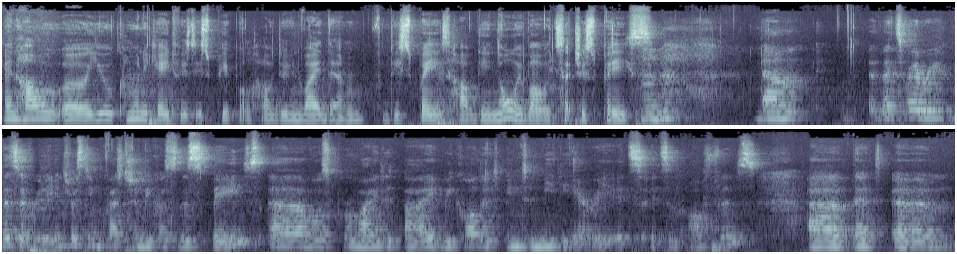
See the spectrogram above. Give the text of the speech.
And how uh, you communicate with these people? How do you invite them for this space? How do they know about such a space? Mm-hmm. Um, that's very that's a really interesting question because the space uh, was provided by we call it intermediary. It's it's an office uh, that um,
